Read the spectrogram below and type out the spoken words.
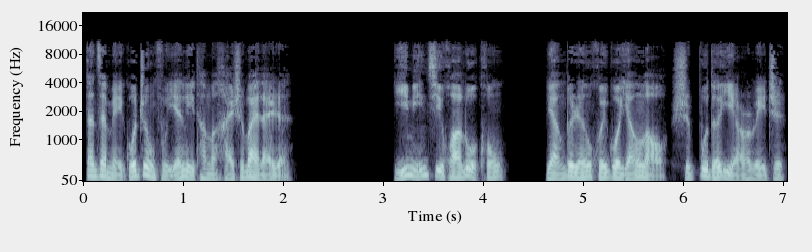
但在美国政府眼里，他们还是外来人。移民计划落空，两个人回国养老是不得已而为之。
